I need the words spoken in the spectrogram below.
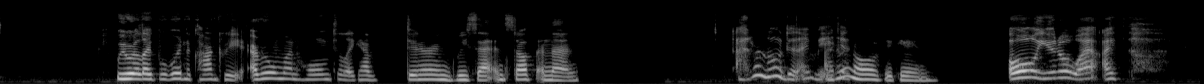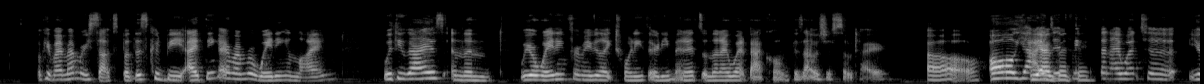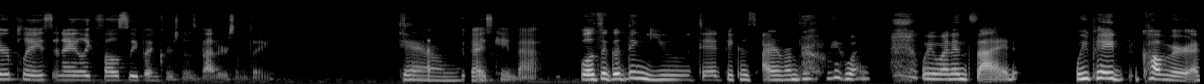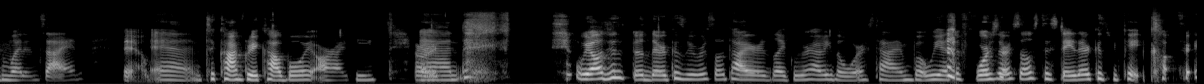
We were like we're going to concrete. Everyone went home to like have dinner and reset and stuff and then I don't know. Did I make it? I it? don't know if you came. Oh, you know what? I okay, my memory sucks, but this could be. I think I remember waiting in line with you guys, and then we were waiting for maybe like 20, 30 minutes, and then I went back home because I was just so tired. Oh. Oh yeah, Yeah, I did. good. Then I went to your place and I like fell asleep in Krishna's bed or something. Damn. You guys came back. Well, it's a good thing you did because I remember we went we went inside. We paid cover and went inside Damn. and to Concrete Cowboy, R.I.P. All right. And we all just stood there because we were so tired, like we were having the worst time. But we had to force ourselves to stay there because we paid cover.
